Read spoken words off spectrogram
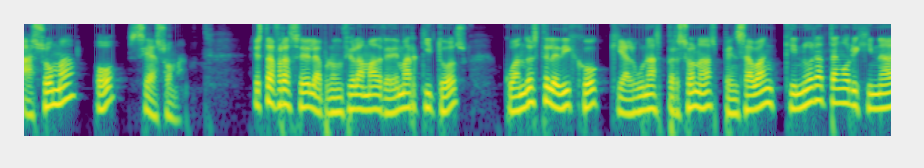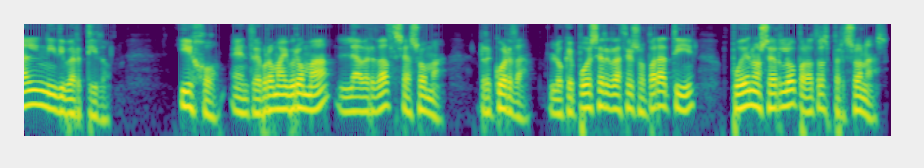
asoma o se asoma. Esta frase la pronunció la madre de Marquitos cuando éste le dijo que algunas personas pensaban que no era tan original ni divertido. Hijo, entre broma y broma, la verdad se asoma. Recuerda, lo que puede ser gracioso para ti puede no serlo para otras personas.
